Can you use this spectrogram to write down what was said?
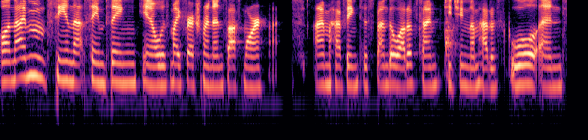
Well, and I'm seeing that same thing, you know, with my freshman and sophomore. I'm having to spend a lot of time teaching them how to school and,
